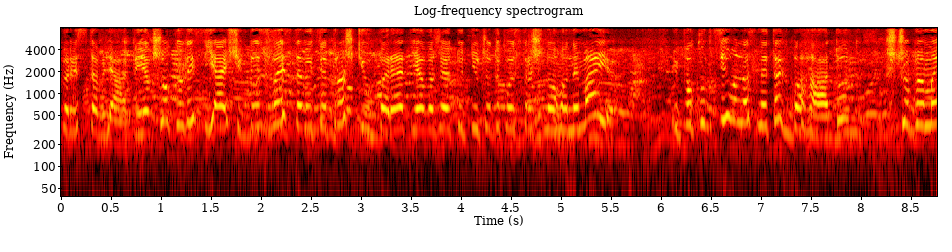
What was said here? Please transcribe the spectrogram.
переставляти. Якщо колись ящик десь виставиться трошки вперед, я вважаю, тут нічого такого страшного немає. І покупців у нас не так багато, щоб ми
